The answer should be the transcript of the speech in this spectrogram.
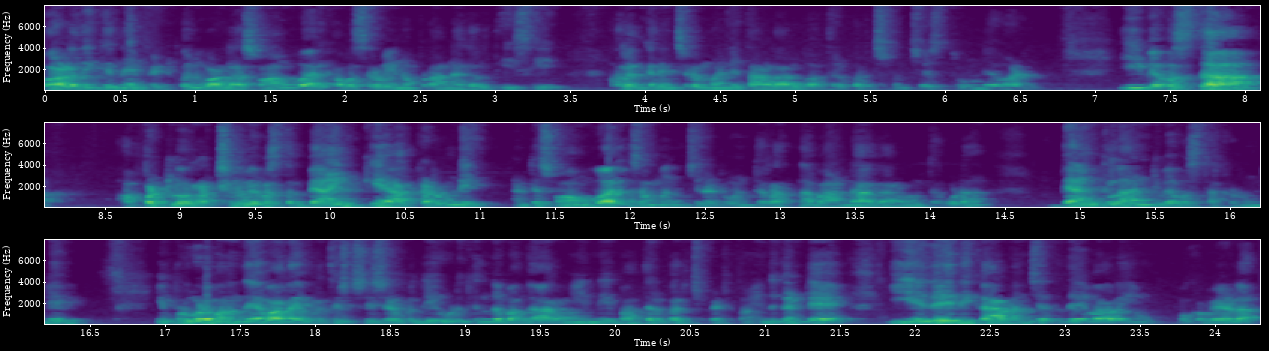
వాళ్ళ దగ్గరనే పెట్టుకొని వాళ్ళ స్వామివారికి అవసరమైనప్పుడు ఆ నగలు తీసి అలంకరించడం మళ్ళీ తాళాలు భద్రపరచడం చేస్తూ ఉండేవాళ్ళు. ఈ వ్యవస్థ అప్పట్లో రక్షణ వ్యవస్థ బ్యాంకే అక్కడ ఉండేది అంటే స్వామివారికి సంబంధించినటువంటి రత్న భాండాగారం అంతా కూడా బ్యాంక్ లాంటి వ్యవస్థ అక్కడ ఉండేవి. ఇప్పుడు కూడా మనం దేవాలయ ప్రతిష్ఠ చేసేటప్పుడు దేవుడి కింద బంగారం ఇన్ని భద్రపరిచి పెడతాం. ఎందుకంటే ఏదేని కారణం చేత దేవాలయం ఒకవేళ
